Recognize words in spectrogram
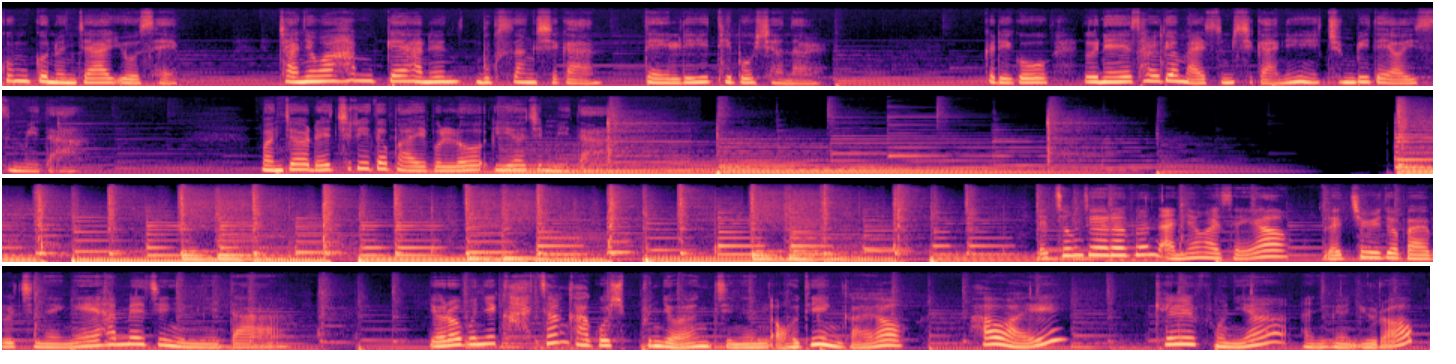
꿈꾸는 자 요셉 자녀와 함께하는 묵상 시간 Daily Devotional 그리고 은혜의 설교 말씀 시간이 준비되어 있습니다. 먼저 Let's Read the Bible로 이어집니다. 애청자 여러분 안녕하세요. Let's Read the Bible 진행의 한매진입니다. 여러분이 가장 가고 싶은 여행지는 어디인가요? 하와이? 캘리포니아? 아니면 유럽?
